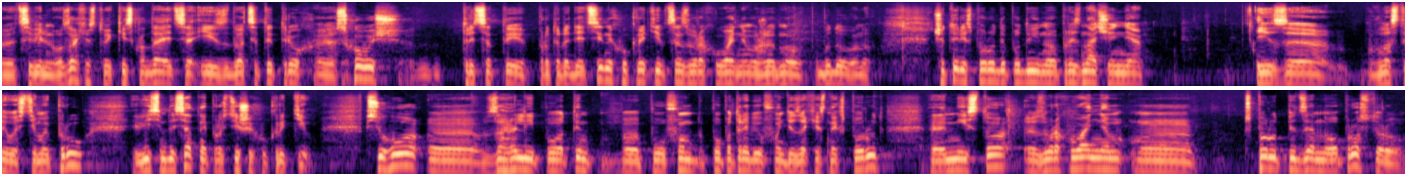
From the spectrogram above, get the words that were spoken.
е, цивільного захисту, який складається із 23 е, сховищ, 30 протирадіаційних укриттів, це з урахуванням вже одного побудованих, 4 споруди подвійного призначення із е, властивостями ПРУ 80 найпростіших укриттів. Всього е, взагалі по тим по фонд по потребі у фонді захисних споруд е, місто з урахуванням споруд підземного простору,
